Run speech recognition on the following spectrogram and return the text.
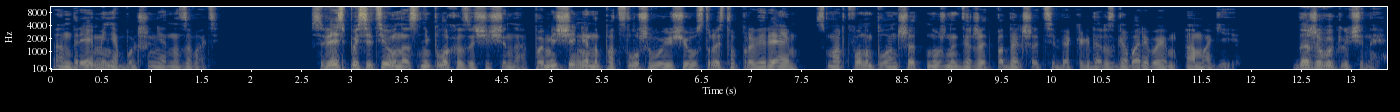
Андрея меня больше не называть. Связь по сети у нас неплохо защищена. Помещение на подслушивающее устройство проверяем. Смартфон и планшет нужно держать подальше от себя, когда разговариваем о магии. Даже выключенные.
